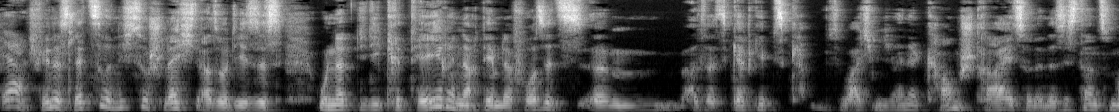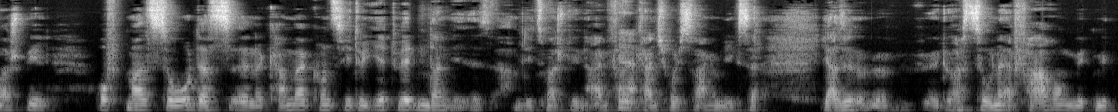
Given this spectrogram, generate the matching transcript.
Ja. Ich finde das Letztere nicht so schlecht. Also dieses, und die, die Kriterien, nachdem der Vorsitz, ähm, also es gibt, soweit ich mich erinnere, kaum Streit, sondern das ist dann zum Beispiel oftmals so, dass eine Kammer konstituiert wird und dann haben die zum Beispiel in einem Fall, Ja. kann ich ruhig sagen, im nächsten, ja, also äh, du hast so eine Erfahrung mit, mit,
